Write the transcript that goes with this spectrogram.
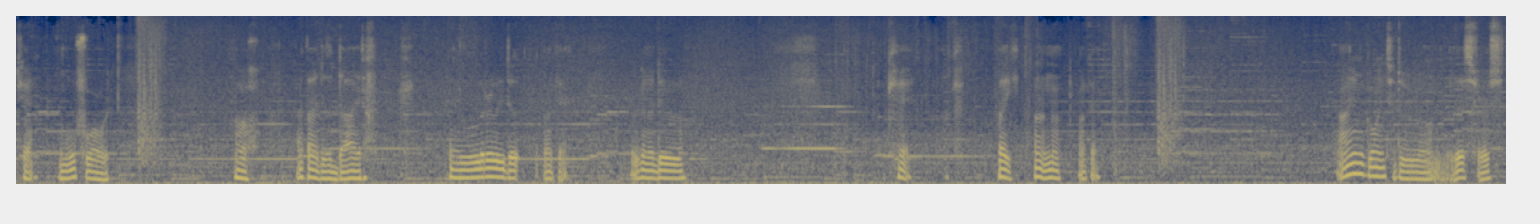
Okay, move forward. Oh, I thought I just died. I literally just. Okay, we're gonna do. Okay, okay. Like, oh no, okay. I am going to do um, this first.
